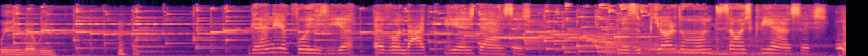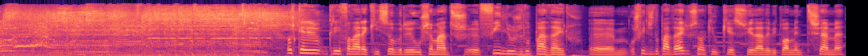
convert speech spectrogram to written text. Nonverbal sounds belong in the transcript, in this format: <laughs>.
Oui, mais oui. Grande é a poesia, a bondade e as danças. Mas o pior do mundo são as crianças. Hoje quero- queria falar aqui sobre os chamados eh, filhos do padeiro. Ahm, os filhos do padeiro são aquilo que a sociedade habitualmente chama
